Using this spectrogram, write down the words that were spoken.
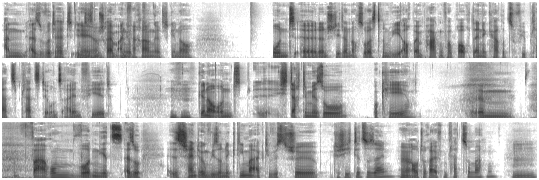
an, also wird halt in Ja, diesem ja, Schreiben angeprangert, genau. Und äh, dann steht dann auch sowas drin wie, auch beim Parken verbraucht deine Karre zu viel Platz, Platz, der uns allen fehlt. mhm. Genau, und äh, ich dachte mir so, okay, ähm, warum wurden jetzt, also es scheint irgendwie so eine klimaaktivistische Geschichte zu sein, Ja. Autoreifen platt zu machen. Mhm.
